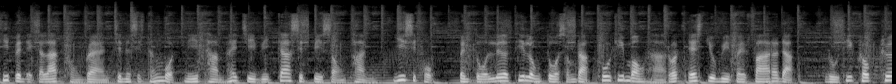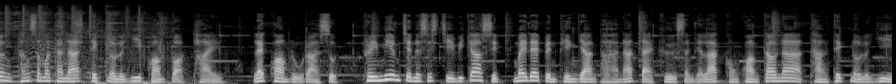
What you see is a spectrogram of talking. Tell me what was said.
ที่เป็นเอกลักษณ์ของแบรนด์ Genesis ทั้งหมดนี้ทำให้ GV90 ปี 2026 เป็นตัวเลือกที่ลงตัวสำหรับผู้ที่มองหารถ SUV ไฟฟ้าระดับหรูที่ครบเครื่องทั้งสมรรถนะเทคโนโลยีความปลอดภัย และความหรูหราสุด Premium Genesis GV90 ไม่ได้เป็นเพียงยานพาหนะแต่คือสัญลักษณ์ของความก้าวหน้าทางเทคโนโลยี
